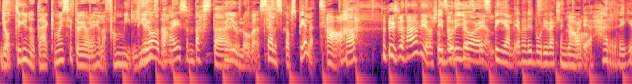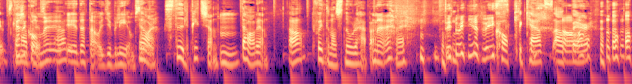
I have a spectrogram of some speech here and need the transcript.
Mm. Jag tycker att det här kan man ju sitta och göra i hela familjen Ja, nästan. det här är som bästa På jullovet. sällskapsspelet. Ja, det är det här vi gör som Vi borde göra ett spel. Ja, men vi borde ju verkligen göra Ja. det. Herregud. Det Kanske kommer ja. detta jubileumsår. Ja, stilpitchen. Där har vi den. Ja, då får inte någon sno det här bara. Nej, det är nog ingen risk. Copycats out Ja. there.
